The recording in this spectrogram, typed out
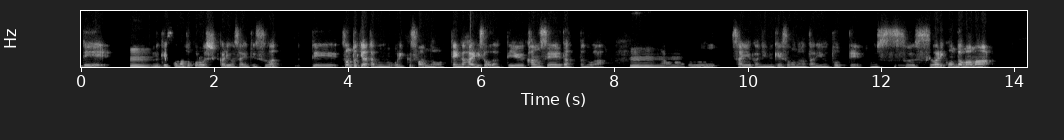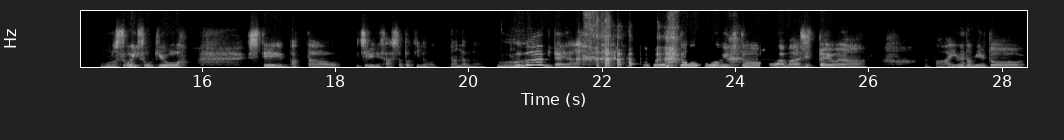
でうん。抜けそうなところをしっかり抑えて座って、その時は多分オリックスファンの点が入りそうだっていう歓声だったのが、うんうんうんうん。この三遊間に抜けそうなあたりを取って、もうす座り込んだまま、ものすごい送球を して、バッターを一塁で刺した時の、なんだろうな、うーみたいな、驚きと、驚きとは混じったような、やっぱああいうの見ると、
